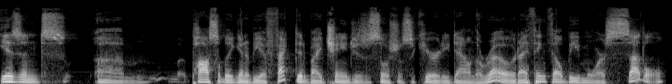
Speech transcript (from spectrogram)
isn't um, possibly going to be affected by changes of Social Security down the road. I think they'll be more subtle.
